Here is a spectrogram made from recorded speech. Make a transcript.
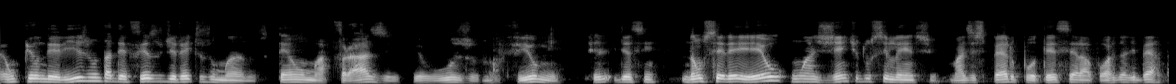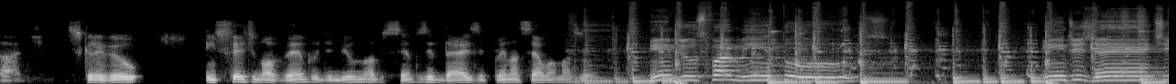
é um pioneirismo da defesa dos direitos humanos. Tem uma frase que eu uso no filme, ele diz assim: Não serei eu um agente do silêncio, mas espero poder ser a voz da liberdade. Escreveu em 6 de novembro de 1910, em plena selva amazônica. Índios famintos, indigentes,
